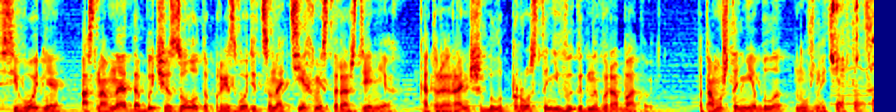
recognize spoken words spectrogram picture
Сегодня основная добыча золота производится на тех месторождениях, которые раньше было просто невыгодно вырабатывать, потому что не было нужной техники.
